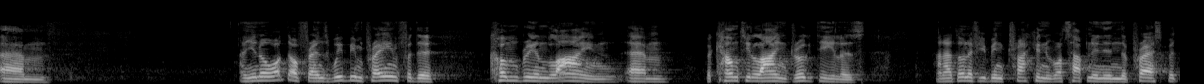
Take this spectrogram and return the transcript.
Um, and you know what, though, friends? We've been praying for the Cumbrian line, um, the county line drug dealers. And I don't know if you've been tracking what's happening in the press, but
